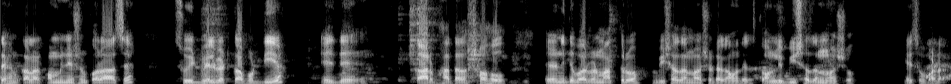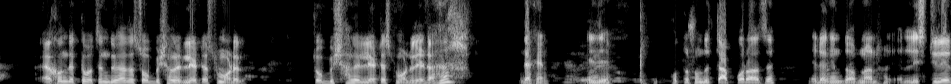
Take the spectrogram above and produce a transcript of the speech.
দেখেন কালার কম্বিনেশন করা আছে। সুইট ভেলভেট কাপড় দিয়ে। এই যে কার্ভ হাতা সহ, এটা নিতে পারবেন মাত্র বিশ হাজার নয়শো টাকা আমাদের কাছে। অনলি বিশ হাজার নয়শো এই সোফাটা। এখন দেখতে পাচ্ছেন দুই হাজার চব্বিশ সালের লেটেস্ট মডেল চব্বিশ সালের লেটেস্ট মডেল এটা হ্যাঁ? দেখেন, এই যে কত সুন্দর চাপ করা আছে। এটা কিন্তু আপনার স্টিলের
